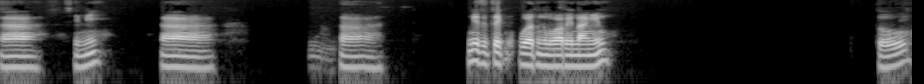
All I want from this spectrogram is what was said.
Nah sini. Nah, nah. Ini titik buat ngeluarin angin. Tuh.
